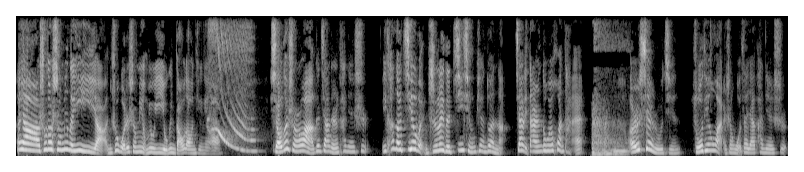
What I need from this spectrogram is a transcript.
哎呀，说到生命的意义呀、你说我这生命有没有意义？我给你叨叨，你听听啊。小的时候啊，跟家里人看电视，一看到接吻之类的激情片段呐，家里大人都会换台。而现如今，昨天晚上我在家看电视，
